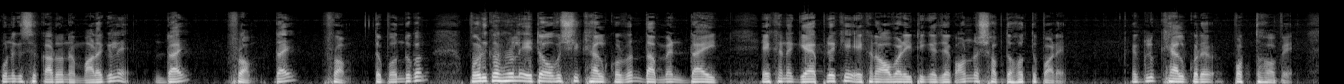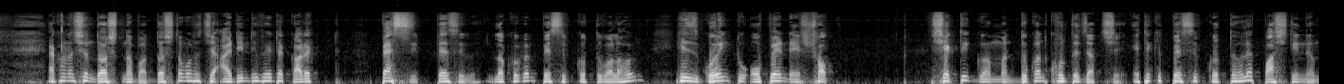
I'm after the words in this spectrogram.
কোনো কিছু কারণে মারা গেলে ডাই ফ্রম ডাই ফ্রম তো বন্ধুগণ পরীক্ষা হলে এটা অবশ্যই খেয়াল করবেন। দ্য ম্যান ডাইট এখানে গ্যাপ রেখে এখানে ওভার ইটিং এর জায়গায় অন্য শব্দ হতে পারে। এগুলো খেয়াল করে পড়তে হবে। এখন আসেন দশ নম্বর। দশ নম্বর হচ্ছে আইডেন্টিফাই কারেক্ট প্যাসিভ প্যাসিভ লক্ষ্য করেন প্যাসিভ করতে বলা হয়। He is going to open a shop সে একটি মানে দোকান খুলতে যাচ্ছে। এটাকে প্যাসিভ করতে হলে পাঁচটি নিয়ম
